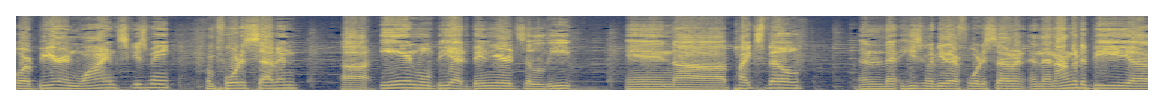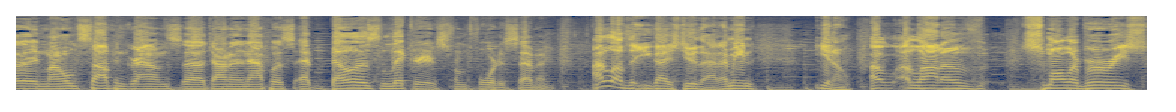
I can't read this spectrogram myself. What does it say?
or Beer and Wine, excuse me, from four to seven. Uh, Ian will be at Vineyards Elite in uh, Pikesville, and he's going to be there four to seven. And then I'm going to be uh, in my old stomping grounds uh, down in Annapolis at Bella's Liquors from four to seven. I love that you guys do that. I mean, you know, a, a lot of smaller breweries,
